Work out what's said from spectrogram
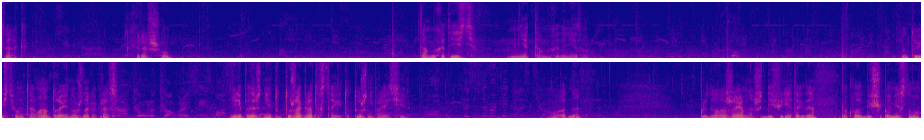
Так. Хорошо. Там выход есть? Нет, там выхода нету. Ну, то есть вон там, а нам туда и нужно как раз. Или подожди, нет, тут тоже ограда стоит, тут тоже не пройти. Ладно. Продолжаем наше дефиле тогда по кладбищу по местному.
